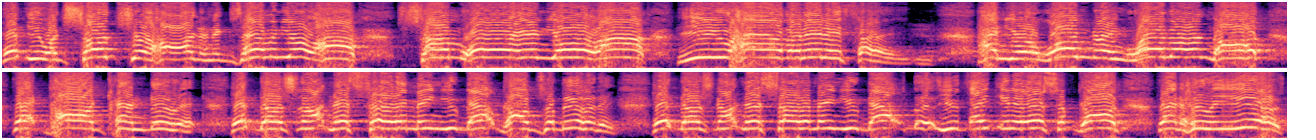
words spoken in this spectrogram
if you would search your heart and examine your life, somewhere in your life you have an anything. And you're wondering whether or not that God can do it. It does not necessarily mean you doubt God's ability. It does not necessarily mean you doubt that you think any less of God than who He is.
